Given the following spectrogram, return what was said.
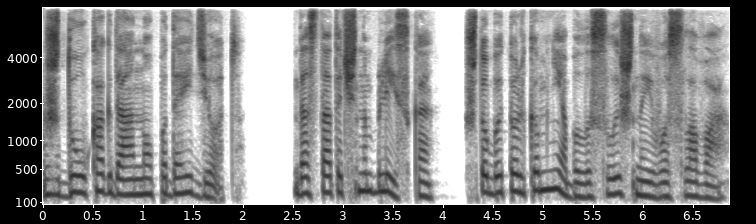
Жду, когда оно подойдет. Достаточно близко, чтобы только мне было слышно его слова.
